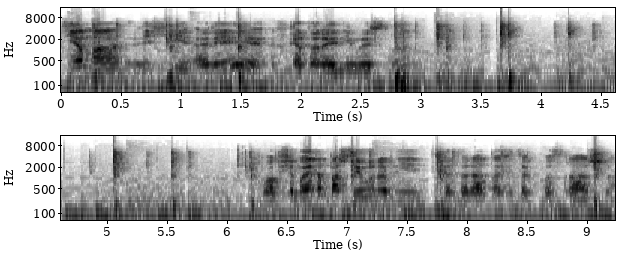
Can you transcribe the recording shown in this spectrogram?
тема Лихи Ареи, которая не вышла. В общем, это пошли уровни, которые относятся к пострашу.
